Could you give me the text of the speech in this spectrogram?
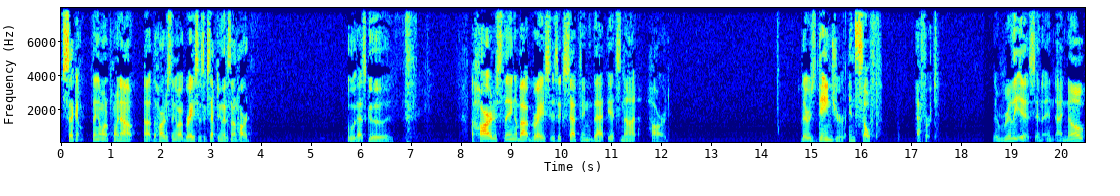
Second thing I want to point out uh, the hardest thing about grace is accepting that it's not hard. Ooh, that's good. the hardest thing about grace is accepting that it's not hard. There is danger in self effort. There really is. And, and I know,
